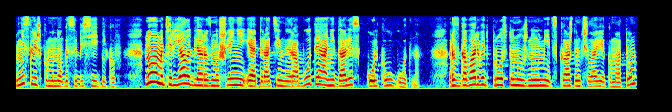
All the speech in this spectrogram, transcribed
не слишком много собеседников – но материалы для размышлений и оперативной работы они дали сколько угодно. Разговаривать просто нужно уметь с каждым человеком о том,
